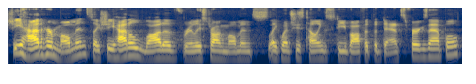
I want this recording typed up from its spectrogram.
she had her moments. Like, she had a lot of really strong moments, like when she's telling Steve off at the dance, for example.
